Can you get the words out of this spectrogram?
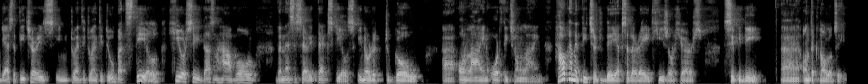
yes a teacher is in 2022 but still he or she doesn't have all the necessary tech skills in order to go uh, online or teach online. How can a teacher today accelerate his or her cpd uh, on technology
